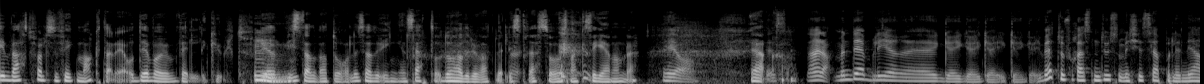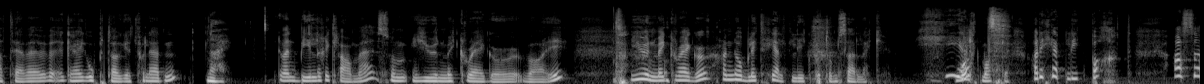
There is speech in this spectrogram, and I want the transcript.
I hvert fall så fikk makta det, og det var jo veldig kult. For mm. Hvis det hadde vært dårlig, så hadde jo ingen sett det, og da hadde det jo vært veldig stress å snakke seg gjennom det. Ja. Ja. Nei da, men det blir eh, gøy, gøy, gøy, gøy. gøy. Vet du forresten, du som ikke ser på lineær-TV, hva jeg oppdaget forleden? Nei. Det var en bilreklame som Ewan McGregor var i. Ewan McGregor har nå blitt helt lik på Tom Selleck. Helt. Hadde helt lik bart. Altså,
